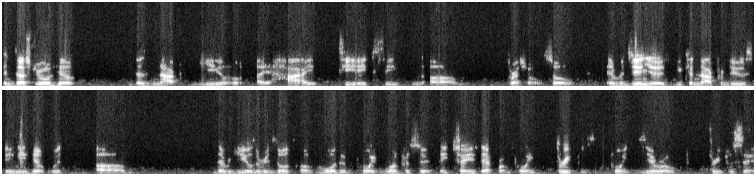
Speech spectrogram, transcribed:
industrial hemp does not yield a high THC um, threshold. So in Virginia, you cannot produce any hemp with um, that yields a result of more than 0.1%. They changed that from 0.3%, 0.03%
